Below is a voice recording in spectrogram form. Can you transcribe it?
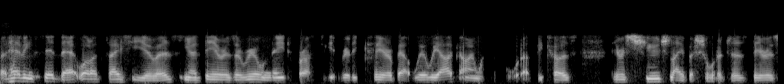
but having said that, what I'd say to you is, you know, there is a real need for us to get really clear about where we are going with the border because there is huge labour shortages, there is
